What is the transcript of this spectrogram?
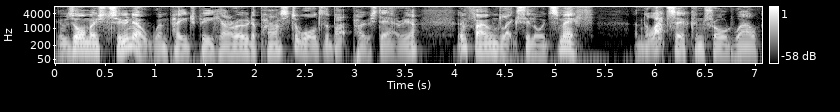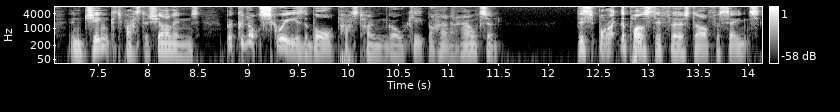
It was almost 2 0 when Paige Peake arrowed a pass towards the back post area and found Lexi Lloyd Smith, and the latter controlled well and jinked past a challenge, but could not squeeze the ball past home goalkeeper Hannah Houghton. Despite the positive first half for Saints,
